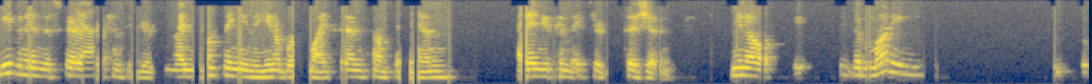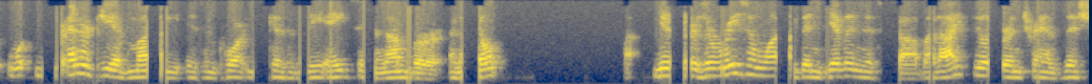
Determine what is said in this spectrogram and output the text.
even in the spare Yeah. seconds of your time, something in the universe might send something in, and then you can make your decision. You know, the money your energy of money is important because of the eights in the number. And I don't, uh, you know, there's a reason why you've been given this job, but I feel you're in transition.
